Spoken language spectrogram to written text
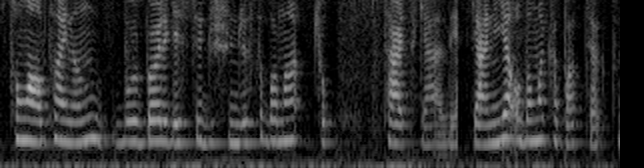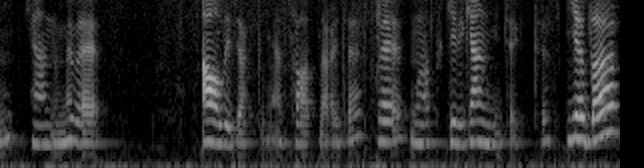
son 6 ayının bu böyle geçtiği düşüncesi bana çok sert geldi. Yani ya odama kapatacaktım kendimi ve ağlayacaktım yani saatlerce ve Murat geri gelmeyecekti. Ya da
